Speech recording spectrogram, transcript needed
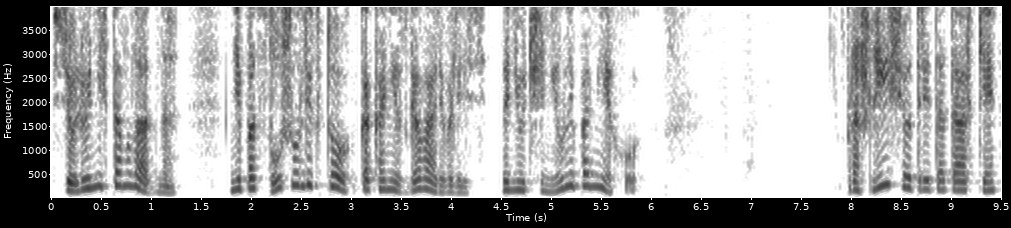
Все ли у них там ладно? Не подслушал ли кто, как они сговаривались? Да не учинил ли помеху? Прошли еще три татарки,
